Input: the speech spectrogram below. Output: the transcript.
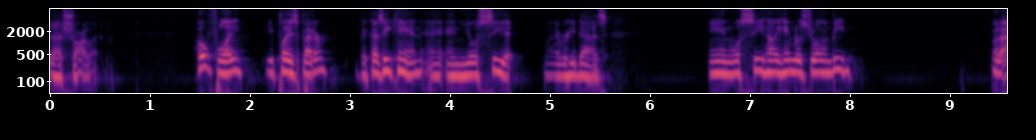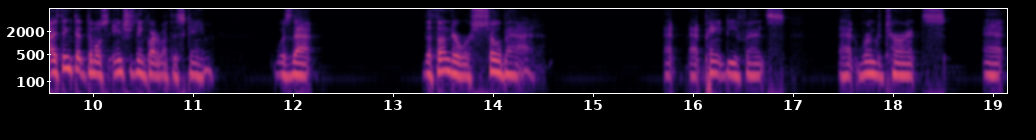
uh, Charlotte. Hopefully, He plays better because he can, and, and you'll see it whenever he does. And we'll see how he handles Joel Embiid. But I think that the most interesting part about this game was that the Thunder were so bad at, at paint defense, at rim deterrence, at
